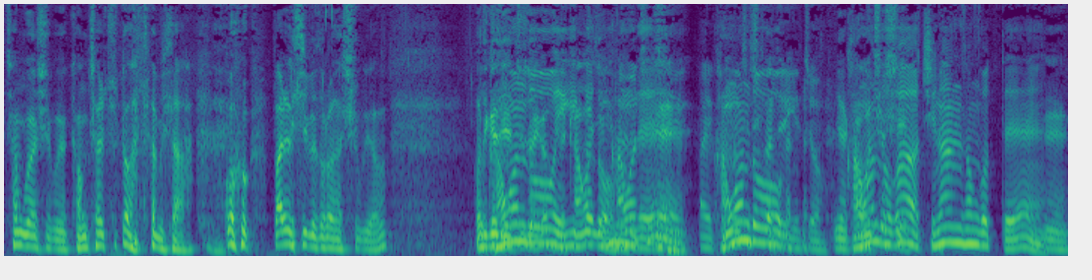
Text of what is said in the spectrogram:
참고하시고요. 경찰 출동한답니다. 꼭 빨리 집에 돌아가시고요. 어디까지 강원도 해주세요? 얘기까지 강원도. 했는데 강원도에. 아니, 강원도 얘기했죠. 예, 강원 강원도가 지난 선거 때 예.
